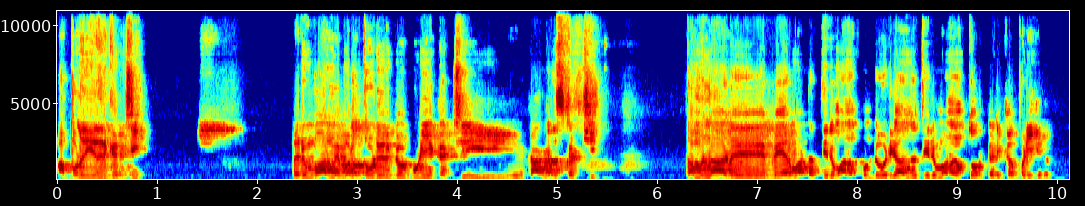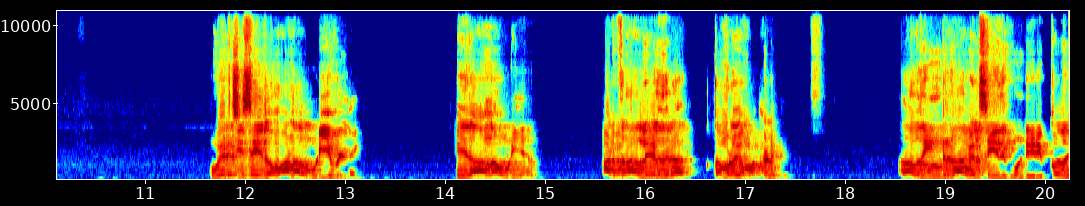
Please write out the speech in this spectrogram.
அப்பொழுது எதிர்கட்சி பெரும்பான்மை பலத்தோடு இருக்கக்கூடிய கட்சி காங்கிரஸ் கட்சி. தமிழ்நாடு பெயர் மாற்ற தீர்மானம் கொண்டு வரையும் அந்த தீர்மானம் தோற்கடிக்கப்படுகிறது. முயற்சி செய்தோம் ஆனால் முடியவில்லை. இதுதான் அண்ணாவுடைய அடுத்த நாள் எழுதுறாரு தமிழக மக்களுக்கு. அதாவது இன்று நாங்கள் செய்து கொண்டிருப்பது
